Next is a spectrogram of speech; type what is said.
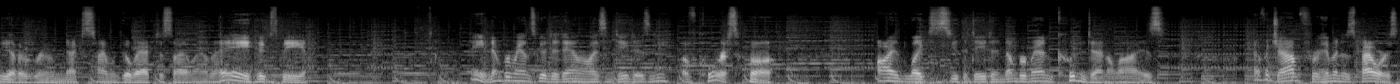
the other room next time we go back to Scilab. Hey, Higsby! Hey, Numberman's good at analyzing data, isn't he? Of course, huh. I'd like to see the data Numberman couldn't analyze have a job for him and his powers.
